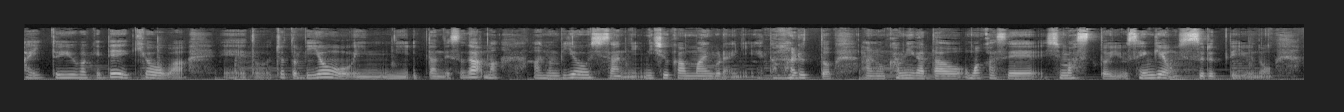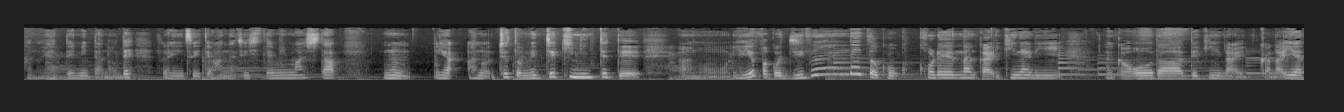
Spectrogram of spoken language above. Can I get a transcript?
はいというわけで今日は、えーと、ちょっと美容院に行ったんですが、まあ、あの美容師さんに2週間前ぐらいに、えーと、まるっとあの髪型をお任せしますという宣言をするっていうのをあのやってみたのでそれについてお話ししてみました。うん、いやあのちょっとめっちゃ気に入っててあのいややっぱこう自分だとこうこれなんかいきなりなんかオーダーできないかな。いや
